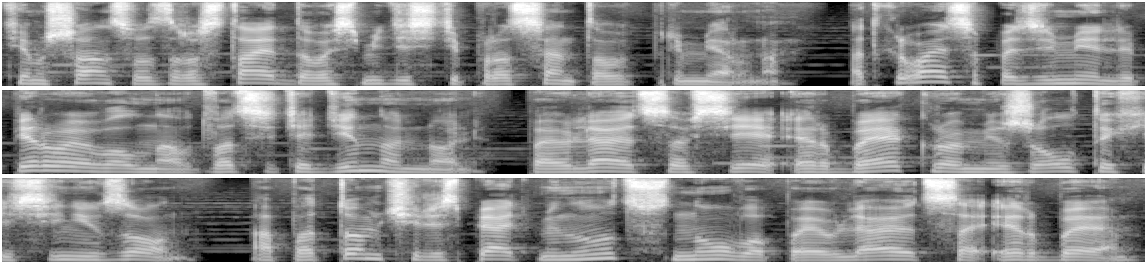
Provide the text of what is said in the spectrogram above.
тем шанс возрастает до 80% примерно. Открывается подземелье первая волна в 21.00. Появляются все РБ, кроме желтых и синих зон. А потом через 5 минут снова появляются РБ.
